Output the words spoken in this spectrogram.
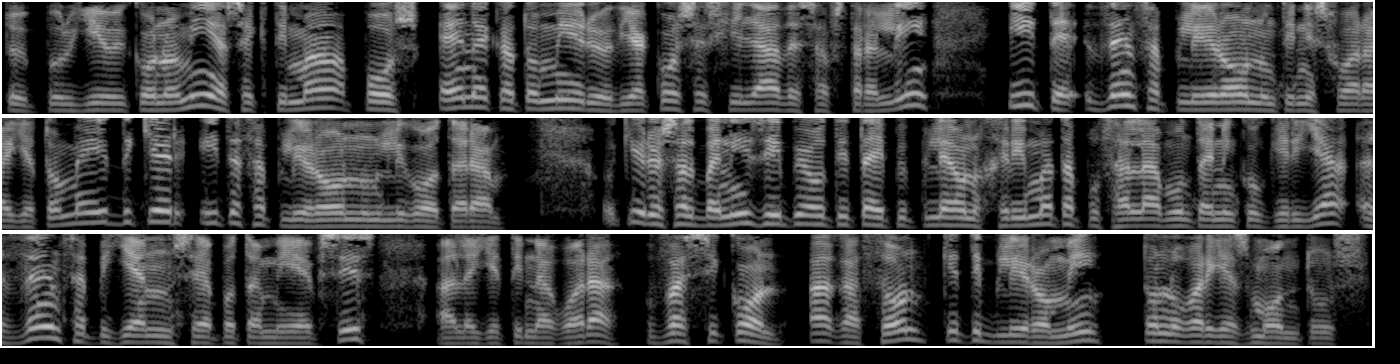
Το Υπουργείο Οικονομίας εκτιμά πως 1.200.000 Αυστραλοί είτε δεν θα πληρώνουν την εισφορά για το Medicare είτε θα πληρώνουν λιγότερα. Ο κ. Αλμπανίζη είπε ότι τα επιπλέον χρήματα που θα λάβουν τα νοικοκυριά δεν θα πηγαίνουν σε αποταμιεύσεις, αλλά για την αγορά βασικών αγαθών και την πληρωμή των λογαριασμών τους.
